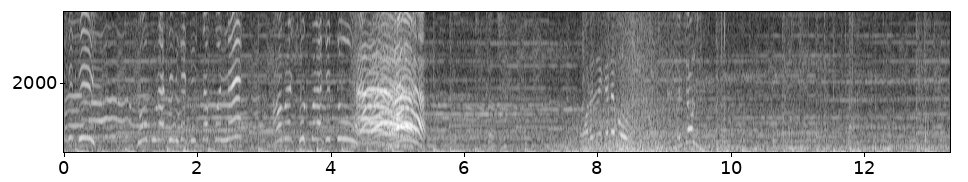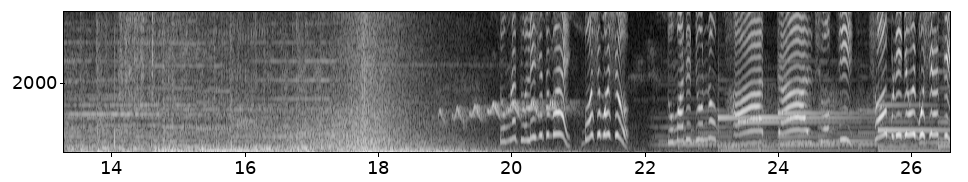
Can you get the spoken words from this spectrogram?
এসেছিস? যমুনা দিদিকে ডিস্টার্ব করলে আমরা শুনব না কিন্তু। হ্যাঁ। ঠিক আছে। পরে দেখে নেব। চল। তোমরা চলে এসেছ ভাই? বসো বসো। তোমাদের জন্য ভাত ডাল সবজি সব রেডি হয়ে বসে আছে।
